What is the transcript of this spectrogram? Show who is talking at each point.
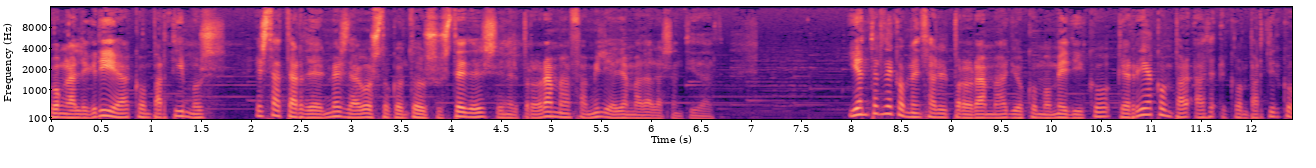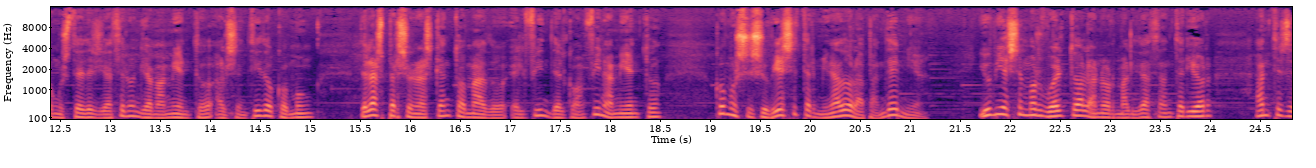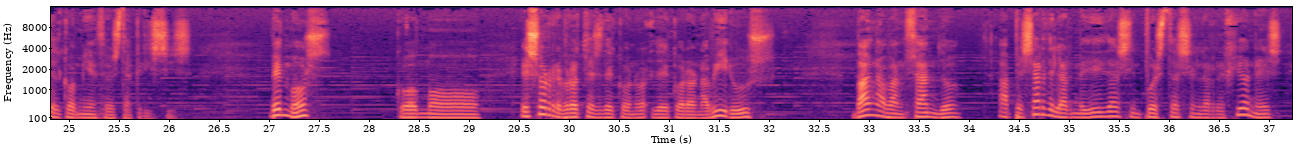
Speaker 1: Con alegría compartimos esta tarde del mes de agosto con todos ustedes en el programa Familia llamada a la Santidad. Y antes de comenzar el programa, yo como médico querría compartir con ustedes y hacer un llamamiento al sentido común de las personas que han tomado el fin del confinamiento como si se hubiese terminado la pandemia y hubiésemos vuelto a la normalidad anterior antes del comienzo de esta crisis. Vemos como esos rebrotes de, coronavirus van avanzando a pesar de las medidas impuestas en las regiones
